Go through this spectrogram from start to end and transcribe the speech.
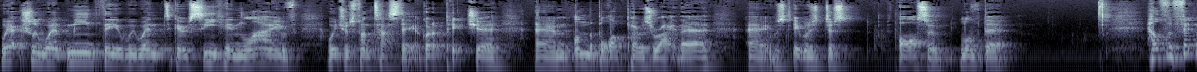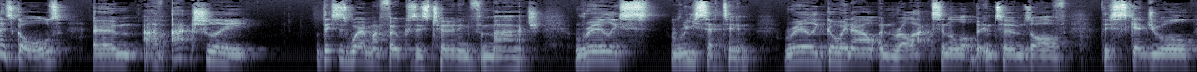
We actually went. Me and Thea, we went to go see him live, which was fantastic. I've got a picture um, on the blog post right there. Uh, it was it was just awesome. Loved it. Health and fitness goals. Um, I've actually. This is where my focus is turning for March. Really resetting, really going out and relaxing a little bit in terms of the schedule,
